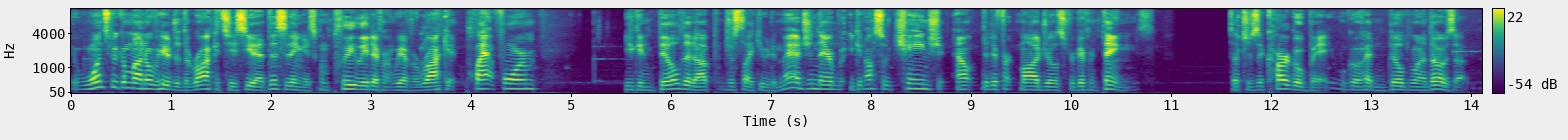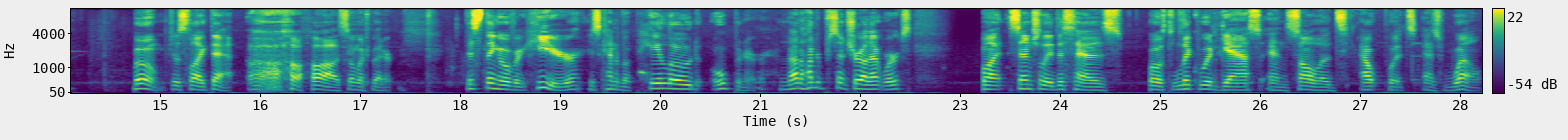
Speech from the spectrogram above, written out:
once we come on over here to the rockets, you see that this thing is completely different. We have a rocket platform. You can build it up just like you would imagine there, but you can also change out the different modules for different things such as a cargo bay. We'll go ahead and build one of those up. Boom, just like that. Oh, so much better. This thing over here is kind of a payload opener. I'm not 100% sure how that works, but essentially this has both liquid, gas, and solids outputs as well.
